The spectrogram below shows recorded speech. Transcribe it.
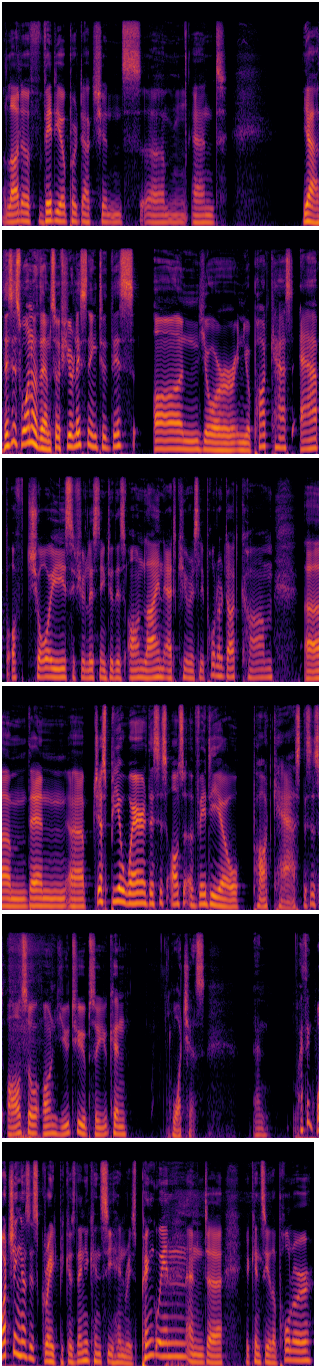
a lot of video productions, um, and yeah, this is one of them. So if you're listening to this on your in your podcast app of choice, if you're listening to this online at curiouslypolar.com, um, then uh, just be aware this is also a video podcast. This is also on YouTube, so you can watch us. And I think watching us is great because then you can see Henry's penguin and uh, you can see the polar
